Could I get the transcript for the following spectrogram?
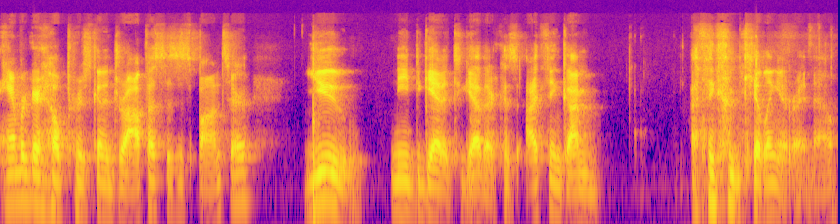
Hamburger Helper is going to drop us as a sponsor. You need to get it together because I think I'm, I think I'm killing it right now.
